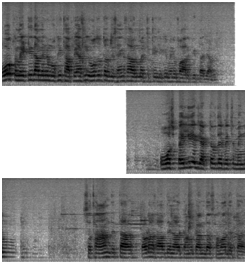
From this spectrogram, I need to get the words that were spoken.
ਉਹ ਕਮੇਟੀ ਦਾ ਮੈਨੂੰ ਮੁਖੀ ਥਾਪਿਆ ਸੀ ਉਦੋਂ ਤੋਂ ਵੀ ਸਿੰਘ ਸਾਹਿਬ ਨੂੰ ਮੈਂ ਚਿੱਠੀ ਲਿਖੀ, ਮੈਨੂੰ ਫਾਰ ਕੀਤਾ ਜਾਵੇ। ਉਸ ਪਹਿਲੀ ਐਗਜ਼ੈਕਟਿਵ ਦੇ ਵਿੱਚ ਮੈਨੂੰ ਸਥਾਨ ਦਿੱਤਾ ਟੌੜਾ ਸਾਹਿਬ ਦੇ ਨਾਲ ਕੰਮ ਕਰਨ ਦਾ ਸਮਾਂ ਦਿੱਤਾ।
